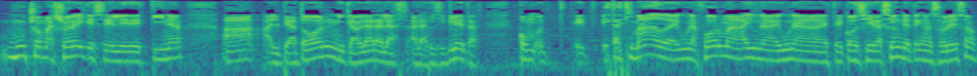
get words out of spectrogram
mucho mayor el que se le destina a, al peatón ni que hablar a las, a las bicicletas. ¿Cómo, eh, ¿Está estimado de alguna forma? ¿Hay una, alguna este, consideración que tengan sobre eso?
